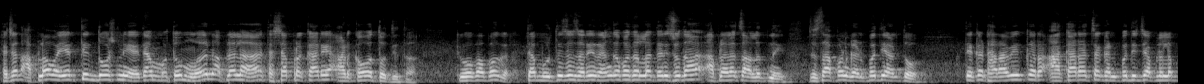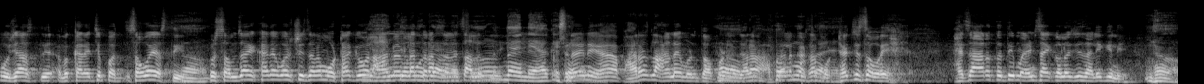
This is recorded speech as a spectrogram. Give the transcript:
ह्याच्यात आपला वैयक्तिक दोष नाही आहे त्या तो मन आपल्याला तशा प्रकारे अडकवतो तिथं. की बाबा बघ त्या मूर्तीचा जरी रंग बदलला तरी सुद्धा आपल्याला चालत नाही. जसं आपण गणपती आणतो ते एका ठराविक आकाराच्या गणपतीची आपल्याला पूजा असते करायची सवय असते. पण समजा एखाद्या वर्षी जरा मोठा किंवा लहान आणला तर आपल्याला चालत नाही. नाही नाही हा हा फारच लहान आहे म्हणतो आपण. जरा आपल्याला कसा. मोठ्याची सवय आहे. ह्याचा अर्थ ती माइंड सायकोलॉजी झाली की नाही? हा.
